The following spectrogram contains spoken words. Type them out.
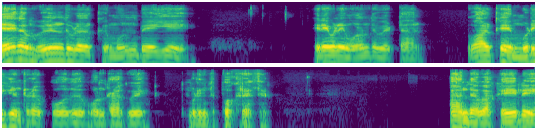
தேகம் வீழ்ந்துவிடுவதற்கு முன்பேயே இறைவனை உணர்ந்து விட்டால் வாழ்க்கை முடிகின்ற போது ஒன்றாகவே முடிந்து போகிறது. அந்த வகையிலே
